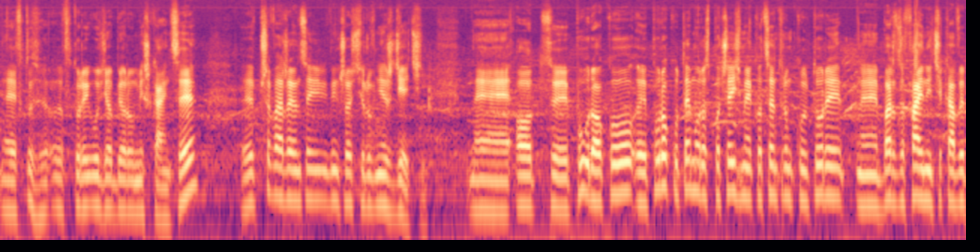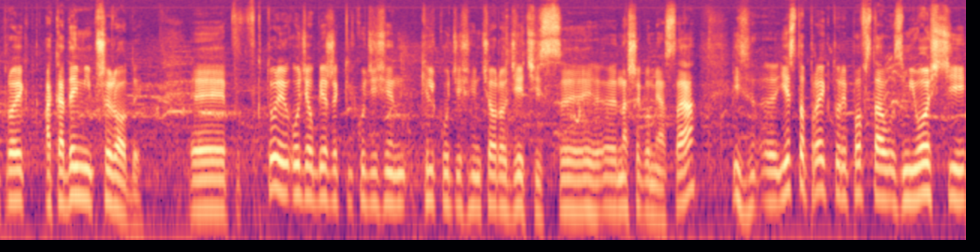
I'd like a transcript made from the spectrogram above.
w, któ- w której udział biorą mieszkańcy, e, w przeważającej większości również dzieci. E, Od e, pół roku, e, pół roku temu rozpoczęliśmy jako Centrum Kultury e, bardzo fajny, ciekawy projekt Akademii Przyrody, e, w której udział bierze kilkudziesię- kilkudziesięcioro dzieci z e, naszego miasta. I e, jest to projekt, który powstał z miłości,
